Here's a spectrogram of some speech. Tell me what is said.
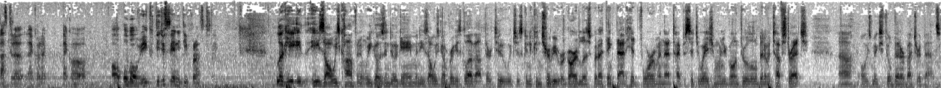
last uh, like a, like like a, over week. Did you see any difference today? Look, he he's always confident when he goes into a game, and he's always going to bring his glove out there too, which is going to contribute regardless. But I think that hit for him in that type of situation when you're going through a little bit of a tough stretch uh, always makes you feel better about your at bats.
